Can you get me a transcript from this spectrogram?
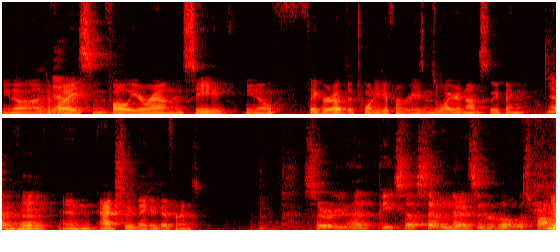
you know a device and follow you around and see you know figure out the 20 different reasons why you're not sleeping Yeah. Mm-hmm. and actually make a difference. Sir, you had pizza seven Yeah. minutes in a row. That's probably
